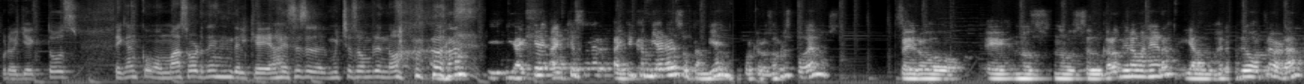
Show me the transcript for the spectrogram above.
proyectos tengan como más orden del que a veces muchos hombres no. Y, hay, que, hay, que hay que cambiar eso también, porque los hombres podemos, pero eh, nos, nos educaron de una manera y a las mujeres de otra, ¿verdad?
